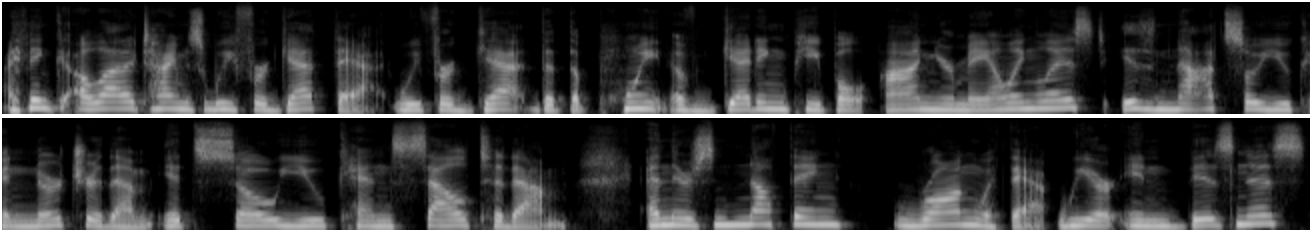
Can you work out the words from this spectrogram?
I think a lot of times we forget that. We forget that the point of getting people on your mailing list is not so you can nurture them, it's so you can sell to them. And there's nothing wrong with that. We are in business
